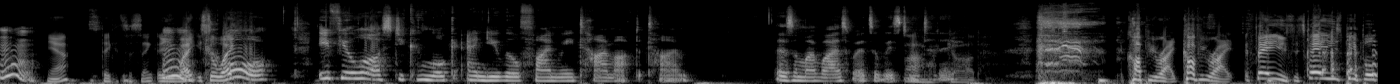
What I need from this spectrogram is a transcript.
Mm. yeah, I think it's a sync. Are you wait? You still wait? Or if you're lost, you can look and you will find me time after time. Those are my wise words of wisdom Oh today. my god. copyright, copyright. Fair use. It's fair use, people.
